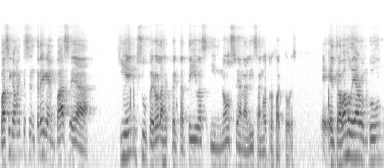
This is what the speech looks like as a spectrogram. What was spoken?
básicamente se entrega en base a quién superó las expectativas y no se analizan otros factores. Eh, el trabajo de Aaron Boone,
